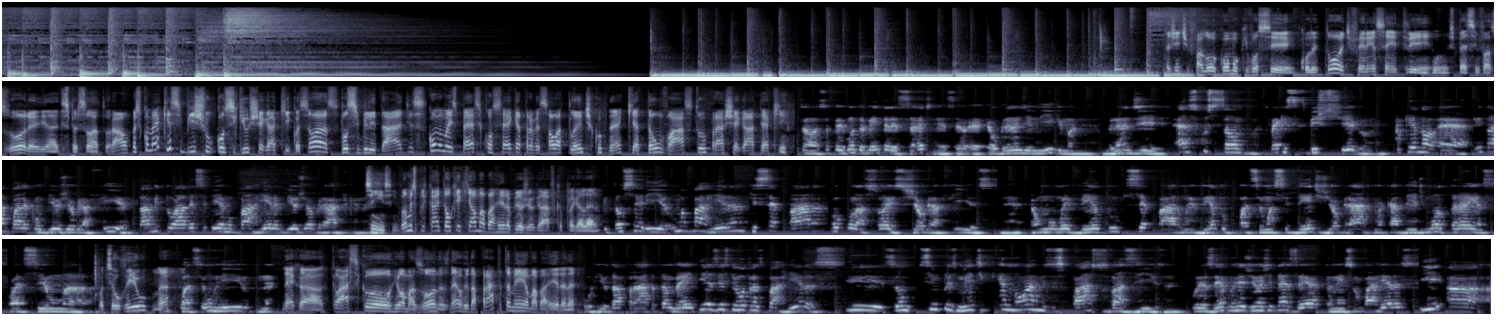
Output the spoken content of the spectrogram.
Gente falou como que você coletou, a diferença entre a espécie invasora e a dispersão natural. Mas como é que esse bicho conseguiu chegar aqui? Quais são as possibilidades? Como uma espécie consegue atravessar o Atlântico, né, que é tão vasto, para chegar até aqui? Então, essa pergunta é bem interessante, né? Esse é, é, é o grande enigma, né? grande. É a discussão. Como é que esses bichos chegam? Né? Porque não, é, quem trabalha com biogeografia está habituado a esse termo barreira biogeográfica. Né? Sim, sim. Vamos explicar então o que é uma barreira biogeográfica para galera. Então seria uma barreira que separa populações, geografias. Né? É um, um evento que separa. Um evento pode ser um acidente geográfico, uma cadeia de montanhas, pode ser uma. Pode ser o rio, né? Pode ser um rio, né? né? Clássico Rio Amazonas, né? O Rio da Prata também é uma barreira, né? O Rio da Prata também. E existem outras barreiras que são simplesmente enormes espaços vazios. Né? Por exemplo, regiões de deserto também são barreiras. E a,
